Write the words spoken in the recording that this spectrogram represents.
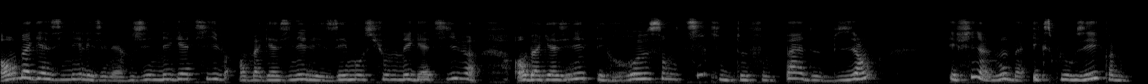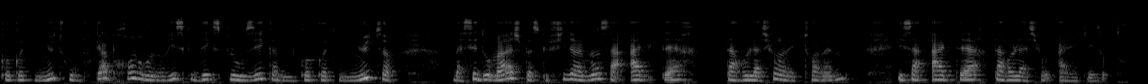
emmagasiner les énergies négatives emmagasiner les émotions négatives emmagasiner tes ressentis qui ne te font pas de bien et finalement bah, exploser comme une cocotte minute, ou en tout cas prendre le risque d'exploser comme une cocotte minute, bah, c'est dommage parce que finalement ça altère ta relation avec toi-même et ça altère ta relation avec les autres.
